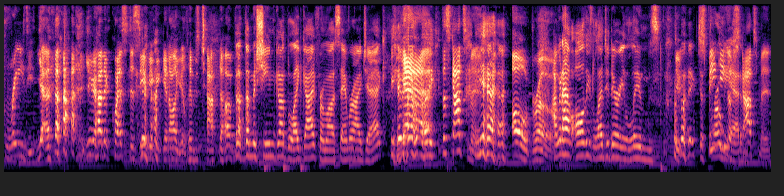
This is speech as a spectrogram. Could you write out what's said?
Crazy. Yeah. you had a quest to see if you could get all your limbs chopped off. the, the machine gun leg guy from uh, Samurai Jack. You know, yeah. like, the Scotsman. yeah. Oh, bro. I'm gonna have all these legendary limbs. Dude, Like, speaking of. Scotsman,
